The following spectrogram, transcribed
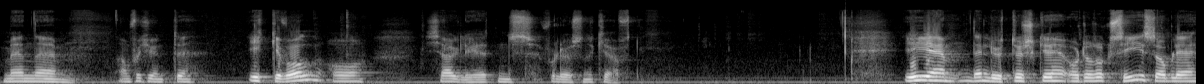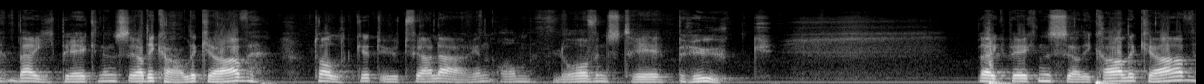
Men eh, han forkynte ikke-vold og kjærlighetens forløsende kraft. I eh, den lutherske ortodoksi så ble bergprekenens radikale krav tolket ut fra læren om lovens tre bruk. Bergprekenens radikale krav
